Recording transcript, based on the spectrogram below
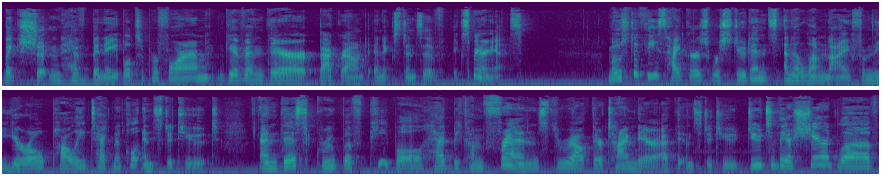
like shouldn't have been able to perform given their background and extensive experience. Most of these hikers were students and alumni from the Ural Polytechnical Institute, and this group of people had become friends throughout their time there at the Institute due to their shared love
